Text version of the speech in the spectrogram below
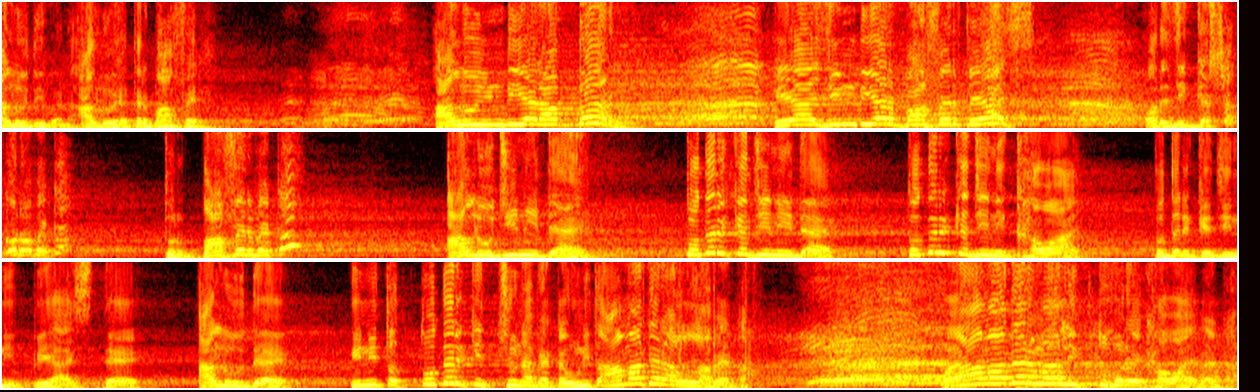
আলু দিবে না, আলু হেতের বাফের। আলু ইন্ডিয়ার আব্বার, পেঁয়াজ ইন্ডিয়ার বাফের পেঁয়াজ। ওরে জিজ্ঞাসা করো বেটা, তোর বাফের বেটা? আলু যিনি দেয়, তোদেরকে যিনি দেয়, তোদেরকে যিনি খাওয়ায়, তোদেরকে যিনি পেঁয়াজ দেয়, আলু দেয়, ইনি তো তোদের কিচ্ছু না বেটা, উনি তো আমাদের আল্লাহ বেটা। আমাদের মালিক তো করে খাওয়ায় বেটা।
